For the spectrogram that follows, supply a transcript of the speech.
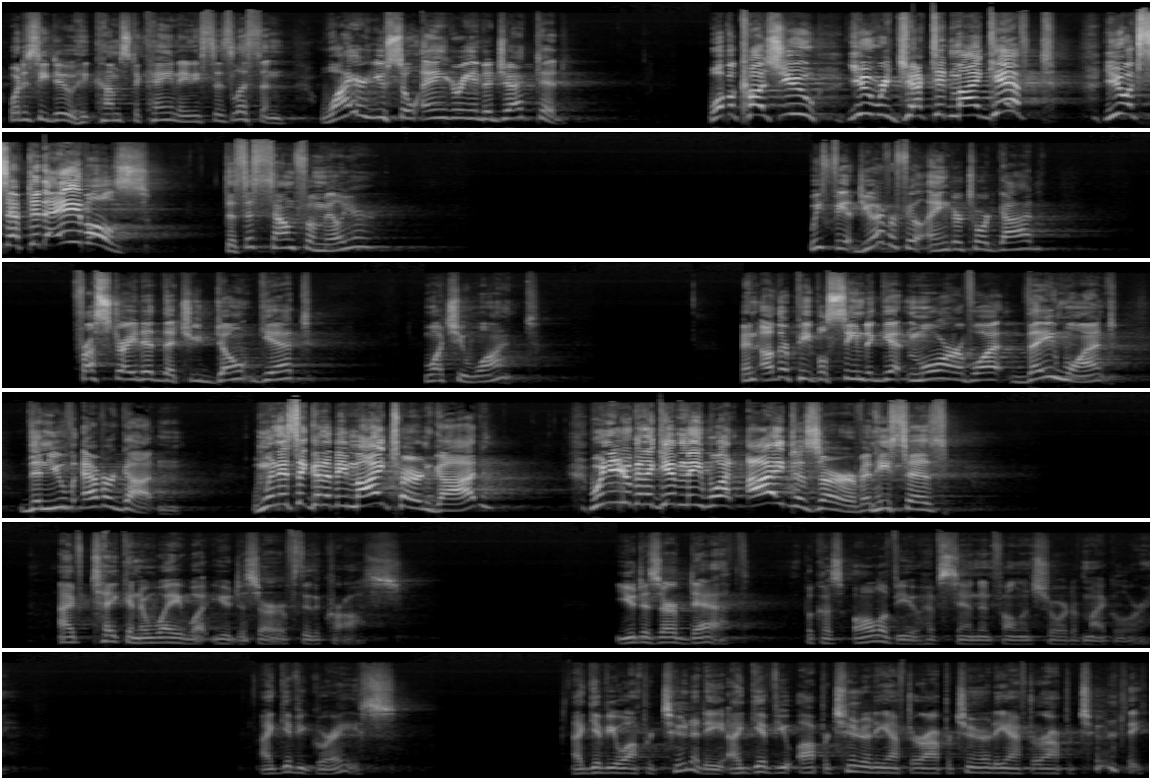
What does He do? He comes to Cain and He says, Listen, why are you so angry and dejected? Well, because you, you rejected my gift. You accepted Abel's. Does this sound familiar? We feel, do you ever feel anger toward God? Frustrated that you don't get what you want? And other people seem to get more of what they want than you've ever gotten. When is it going to be my turn, God? When are you going to give me what I deserve? And he says, I've taken away what you deserve through the cross. You deserve death because all of you have sinned and fallen short of my glory. I give you grace. I give you opportunity. I give you opportunity after opportunity after opportunity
